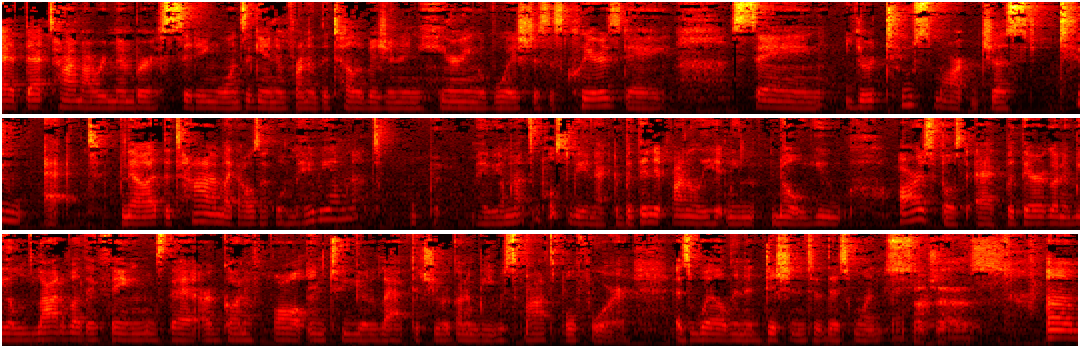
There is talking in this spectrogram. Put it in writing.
at that time, I remember sitting once again in front of the television and hearing a voice just as clear as day saying, You're too smart just to act. Now, at the time, like, I was like, Well, maybe I'm not, maybe I'm not supposed to be an actor. But then it finally hit me no, you are supposed to act, but there are going to be a lot of other things that are going to fall into your lap that you are going to be responsible for as well, in addition to this one thing. Such as? Um,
